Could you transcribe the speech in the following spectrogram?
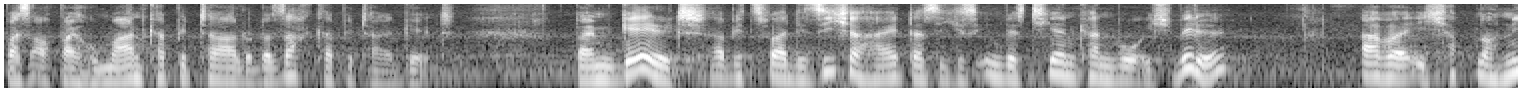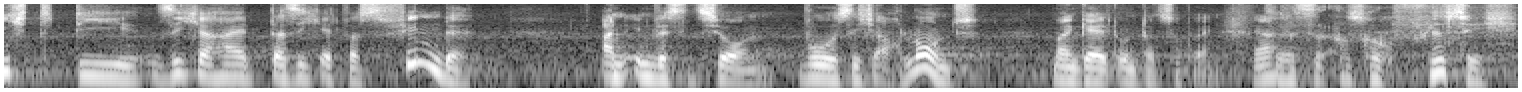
Was auch bei Humankapital oder Sachkapital gilt. Beim Geld habe ich zwar die Sicherheit, dass ich es investieren kann, wo ich will, aber ich habe noch nicht die Sicherheit, dass ich etwas finde an Investitionen, wo es sich auch lohnt, mein Geld unterzubringen. Ja? Also das ist Ausdruck flüssig,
